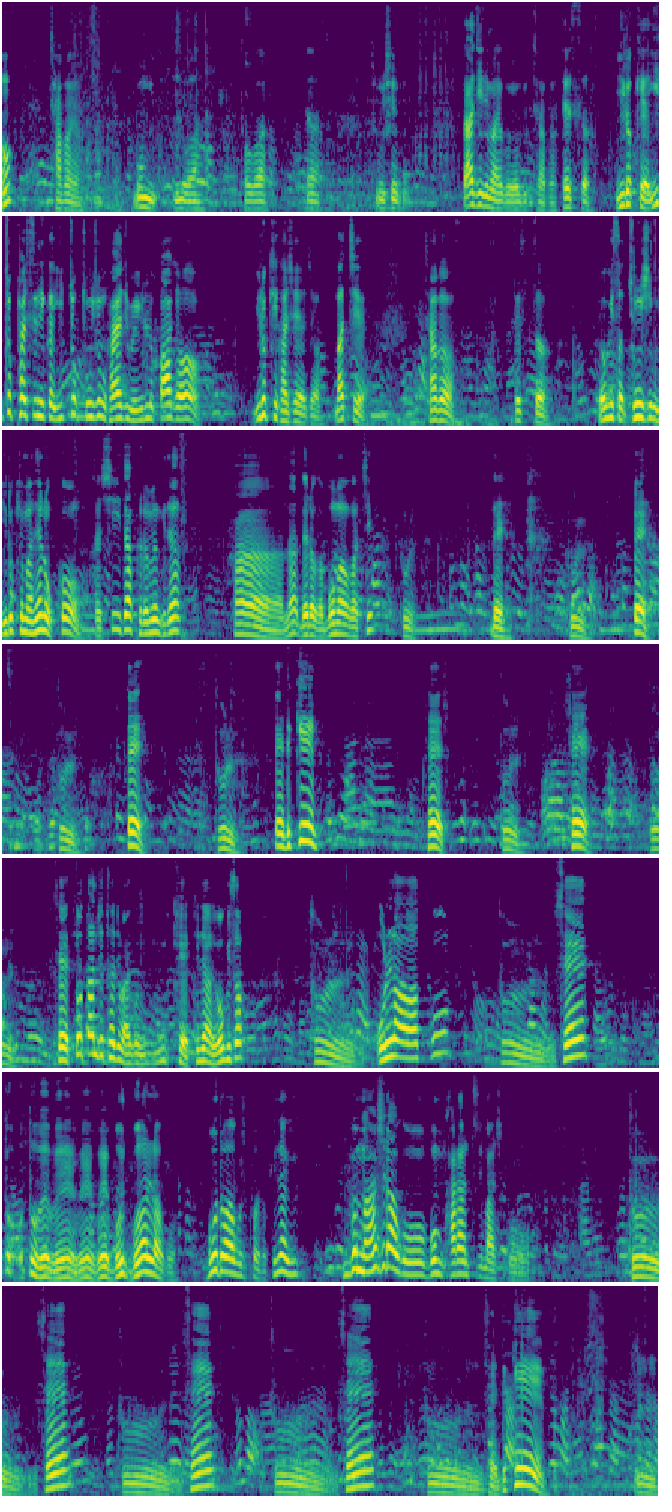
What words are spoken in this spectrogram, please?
어? 잡아요. 몸 일로 와. 더 와. 자, 중심 따지지 말고 여기로 잡아. 됐어. 이렇게 이쪽 팔 쓰니까 이쪽 중심 가야지 왜 일로 빠져? 이렇게 가셔야죠. 맞지? 잡아. 됐어. 여기서 중심 이렇게만 해놓고 자 시작 그러면 그냥 하나 내려가 몸하고 같이 둘, 네, 둘, 빼, 둘, 빼, 둘, 빼 느낌 셋, 둘, 셋, 둘, 셋. 또 딴짓 하지 말고 이렇게 그냥 여기서 둘 올라왔고 둘, 셋. 또 또 왜 왜 왜 왜 뭐 뭐 하려고? 뭐 더 하고 싶어서? 그냥 이, 이것만 하시라고. 몸 가라앉히지 마시고. 둘 셋 둘 셋 둘 셋 둘 셋. 느낌 음.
